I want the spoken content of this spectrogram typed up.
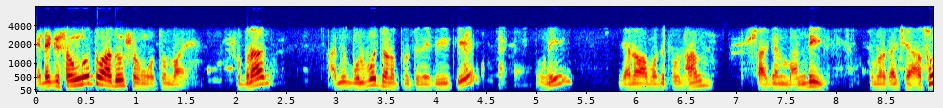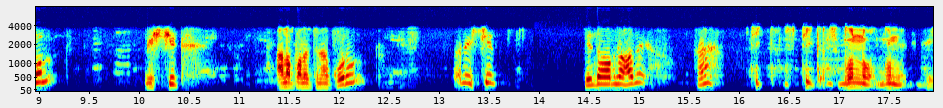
এটা কি সঙ্গত? আদৌ সঙ্গত নয়। সুতরাং আমি বলব জনপ্রতিনিধিকে উনি যেন আমাদের প্রধান সাজান মান্ডি ওনার কাছে আসুন নিশ্চিত আলাপ আলোচনা করুন নিশ্চিত চিন্তা ভাবনা হবে। হ্যাঁ? ঠিক আছে ঠিক আছে। ধন্যবাদ ধন্যবাদ।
